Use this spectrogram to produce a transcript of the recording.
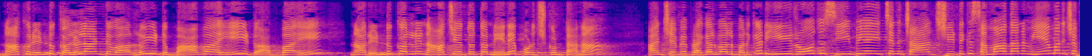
నాకు రెండు కళ్ళు లాంటి వాళ్ళు ఇటు బాబాయి ఇటు అబ్బాయి నా రెండు కళ్ళు నా చేతులతో నేనే పొడుచుకుంటానా? అని చెప్పి ప్రగల్భాలు పలికాడు. ఈ రోజు సిబిఐ ఇచ్చిన ఛార్జ్ షీట్కి సమాధానం ఏమని చెప్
